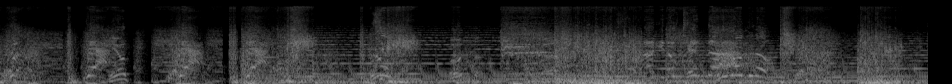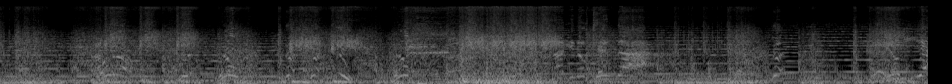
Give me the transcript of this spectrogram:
よっ。おっとなぎの剣だ動くななぎの剣だよっや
